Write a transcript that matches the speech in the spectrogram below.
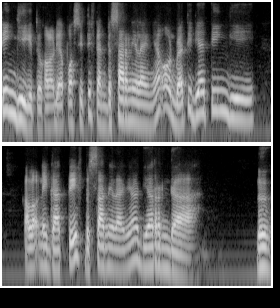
tinggi gitu. Kalau dia positif dan besar nilainya, oh berarti dia tinggi. Kalau negatif besar nilainya dia rendah. Loh,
